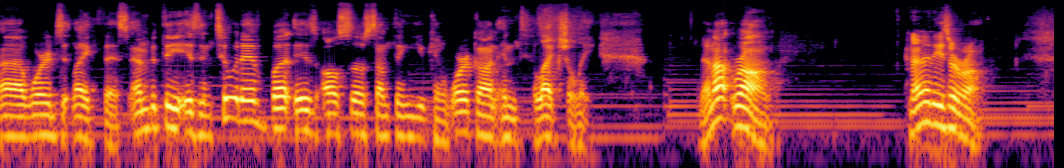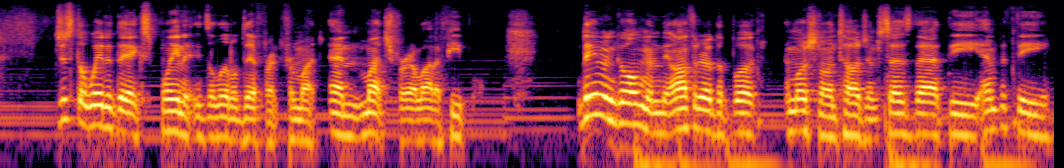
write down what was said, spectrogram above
uh, words like this empathy is intuitive, but is also something you can work on intellectually. They're not wrong. None of these are wrong. Just the way that they explain it is a little different for much and much for a lot of people. David Goldman, the author of the book Emotional Intelligence, says that the empathy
